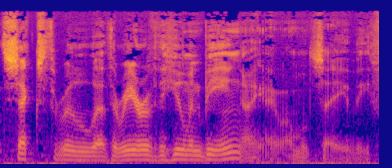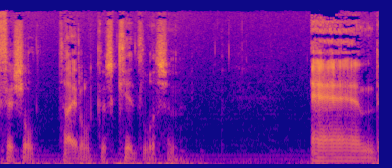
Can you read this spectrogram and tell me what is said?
sex through uh, the rear of the human being. I, I won't say the official title because kids listen. And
